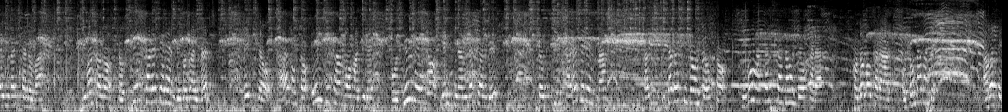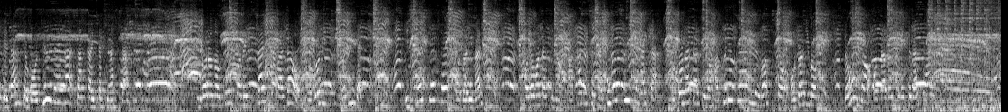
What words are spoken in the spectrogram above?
参りましたのは地元の直進カルテレンでございます店長川本英二さんもはじめ50名の元気な皆さんです直進カルテレンは上板橋道場と下浅草道場から子供から大人まで合わせて男女50名が参加いたしました日頃の稽古で鍛えた技を踊りに取り入れ一生懸命踊ります。子供たちの明るくたくましい姿大人たちの迫力ある動きと踊りをどうぞお楽しみください。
